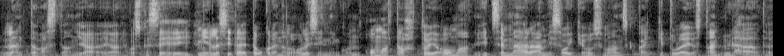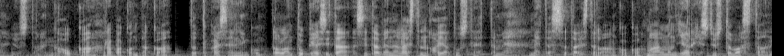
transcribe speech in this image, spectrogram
länttä vastaan. Ja, ja koska se ei miele sitä, että Ukrainalla olisi niin kuin oma tahto ja oma itsemääräämisoikeus, vaan kaikki tulee jostain ylhäältä, jostain kaukaa, rapakon takaa. totta kai se niin kuin, ollaan tukee sitä, sitä venäläisten ajatusta, että me, me tässä taistellaan koko maailman järjestystä vastaan.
